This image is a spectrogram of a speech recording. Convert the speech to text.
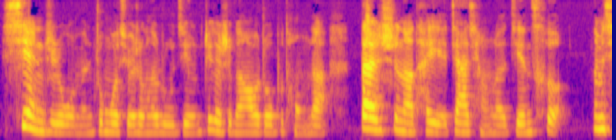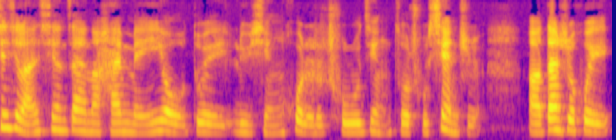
限制我们中国学生的入境，这个是跟澳洲不同的，但是呢，它也加强了监测。那么新西兰现在呢还没有对旅行或者是出入境做出限制，啊，但是会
